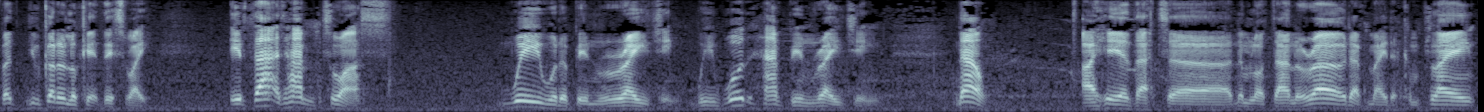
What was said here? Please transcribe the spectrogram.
but you've got to look at it this way. If that had happened to us, we would have been raging. We would have been raging. Now, I hear that uh, lot down the road have made a complaint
